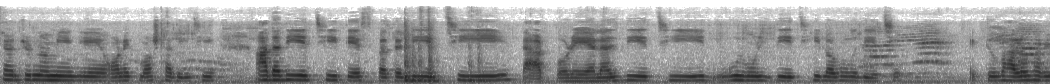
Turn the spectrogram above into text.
যার জন্য আমি অনেক মশলা দিয়েছি। আদা দিয়েছি, তেজপাতা দিয়েছি, তারপরে এলাচ দিয়েছি গুলমরিচ দিয়েছি, লবঙ্গ দিয়েছি। একটু ভালোভাবে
